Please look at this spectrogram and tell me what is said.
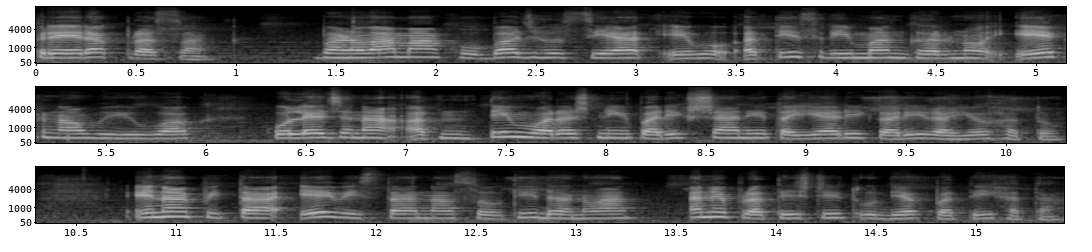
પ્રેરક પ્રસંગ. ભણવામાં ખૂબ જ હોશિયાર એવો અતિ શ્રીમંત ઘરનો એક નવયુવક કોલેજના અંતિમ વર્ષની પરીક્ષાની તૈયારી કરી રહ્યો હતો. એના પિતા એ વિસ્તારના સૌથી ધનવાન અને પ્રતિષ્ઠિત ઉદ્યોગપતિ હતા.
